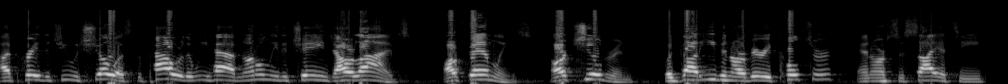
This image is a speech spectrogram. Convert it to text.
I pray that you would show us the power that we have not only to change our lives, our families, our children, but God, even our very culture and our society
